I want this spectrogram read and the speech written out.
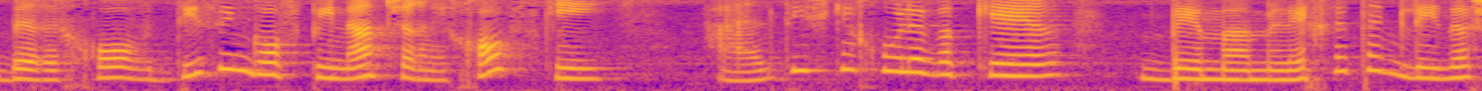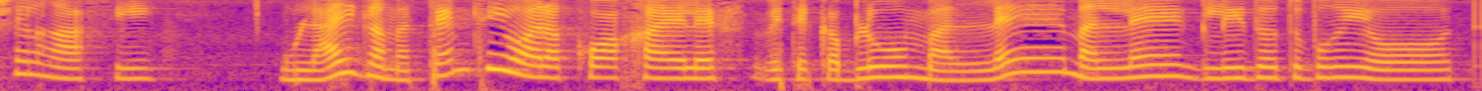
ברחוב דיזינגוף פינת צ'רניחובסקי, אל תשכחו לבקר בממלכת הגלידה של רפי. אולי גם אתם תהיו על הכוח האלף ותקבלו מלא מלא גלידות בריאות.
